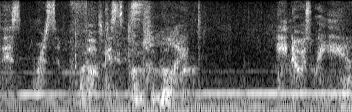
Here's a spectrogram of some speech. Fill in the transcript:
This prism take a focuses closer the light. He knows we're here.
